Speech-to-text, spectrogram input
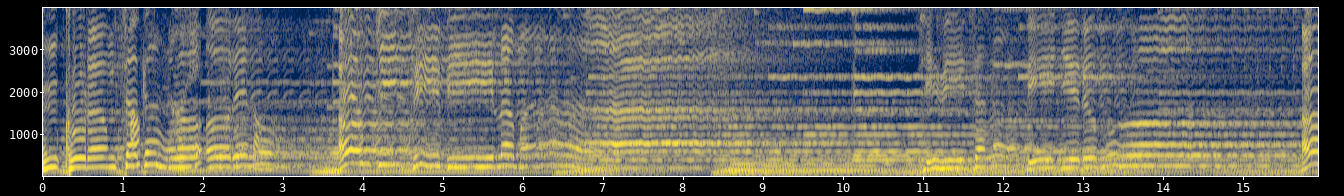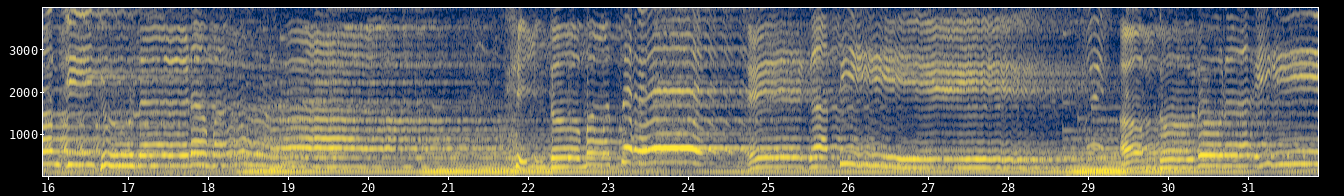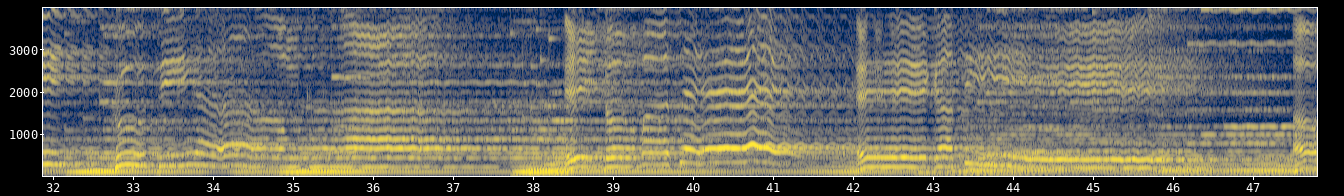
Kurang cagala oreho Om gisi bilama Ciwi cala tinyirumu Om gindularama Hindo mase egati Eh, Εγκατή oh.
